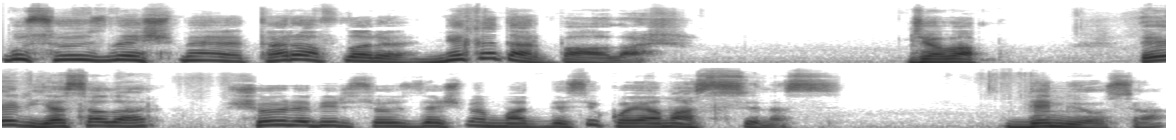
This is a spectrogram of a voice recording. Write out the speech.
Bu sözleşme tarafları ne kadar bağlar? Cevap. Eğer yasalar şöyle bir sözleşme maddesi koyamazsınız demiyorsa,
